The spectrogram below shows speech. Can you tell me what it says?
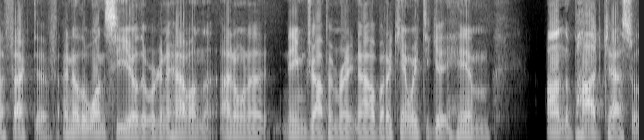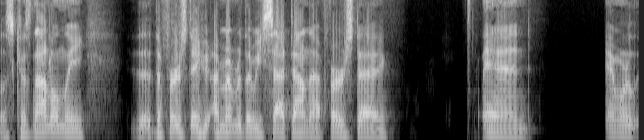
effective. I know the one CEO that we're going to have on the. I don't want to name drop him right now, but I can't wait to get him on the podcast with us because not only the, the first day, I remember that we sat down that first day and and we're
